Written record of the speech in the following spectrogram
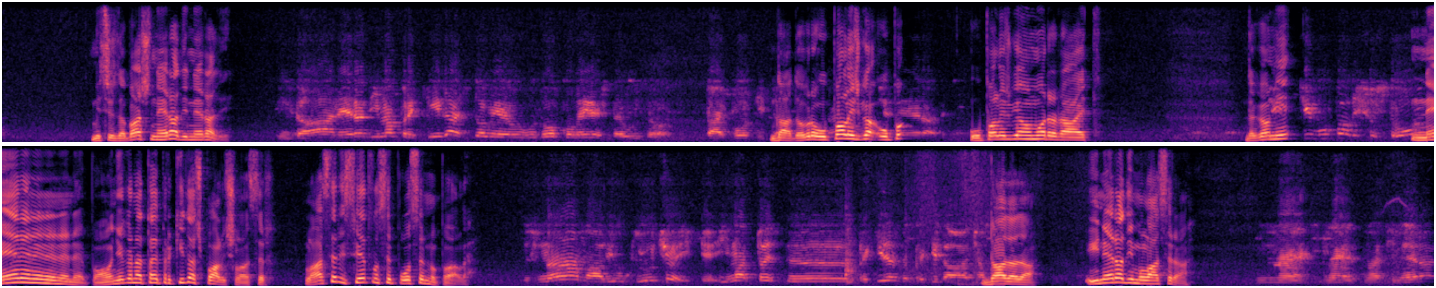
Misliš da baš ne radi, ne radi? Da, ne radi, imam prekidač, to mi je od ovog kolege što je uzeo taj poticaj. Da, dobro, upališ ga, upa, upališ ga on mora raditi. Da ga on nije... Čim? Ne, ne, ne, ne, ne, pa on njega na taj prekidač pališ laser. Laser i svjetlo se posebno pale. Znam, ali uključio ih je. Ima, to je e, prekidač za prekidača. Da, da, da. I ne radi mu lasera? Ne.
